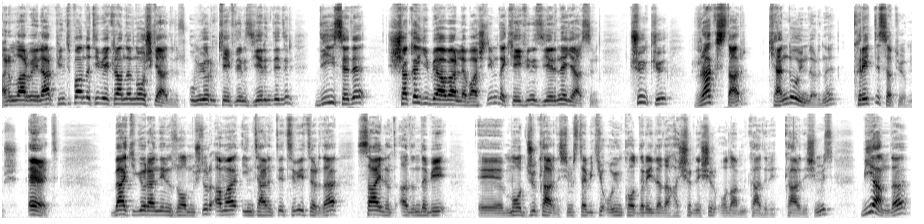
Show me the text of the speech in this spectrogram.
Hanımlar beyler Pinti Panda TV ekranlarına hoş geldiniz. Umuyorum keyifleriniz yerindedir. Değilse de şaka gibi haberle başlayayım da keyfiniz yerine gelsin. Çünkü Rockstar kendi oyunlarını crackli satıyormuş. Evet. Belki görenleriniz olmuştur ama internette Twitter'da Silent adında bir e, modcu kardeşimiz tabii ki oyun kodlarıyla da haşır neşir olan bir kadri- kardeşimiz bir anda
